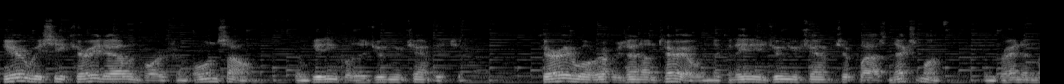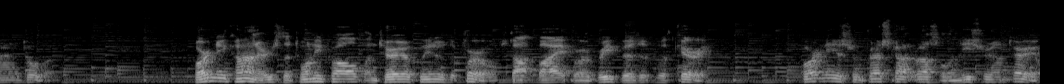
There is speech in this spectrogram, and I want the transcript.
Here we see Kerry Davenport from Owen Sound competing for the junior championship. Kerry will represent Ontario in the Canadian Junior Championship class next month in Brandon, Manitoba. Courtney Connors, the 2012 Ontario Queen of the Furrow, stopped by for a brief visit with Kerry. Courtney is from Prescott Russell in Eastern Ontario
